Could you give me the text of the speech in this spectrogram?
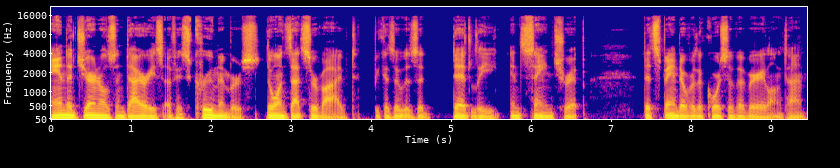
and the journals and diaries of his crew members, the ones that survived, because it was a deadly, insane trip that spanned over the course of a very long time.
